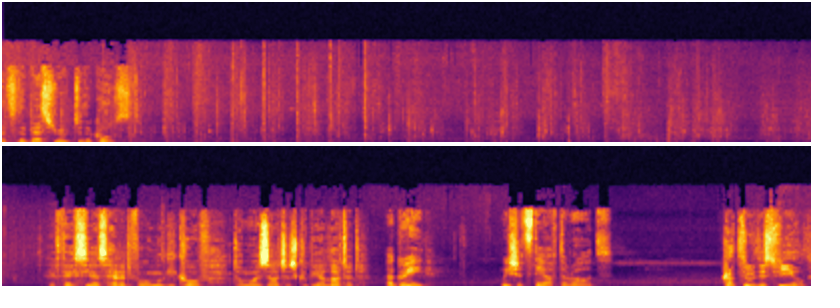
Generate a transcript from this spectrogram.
What's the best route to the coast? If they see us headed for Umugi Cove, Tomoe's archers could be alerted. Agreed. We should stay off the roads. Cut through this field.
